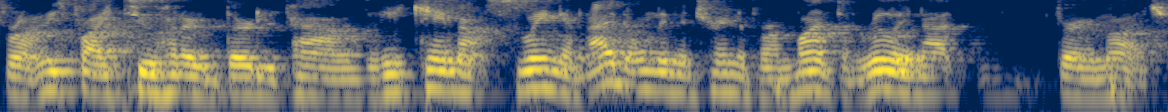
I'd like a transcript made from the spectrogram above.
from he's probably 230 pounds and he came out swinging. I'd only been training for a month and really not very much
